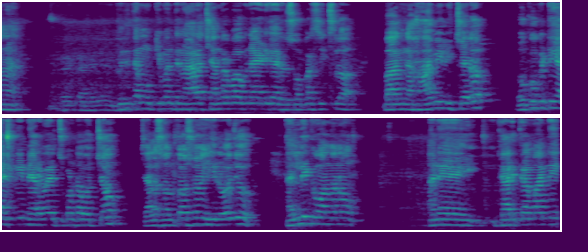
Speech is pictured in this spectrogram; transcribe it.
మన ప్రీత ముఖ్యమంత్రి నారా చంద్రబాబు నాయుడు గారు సూపర్ సిక్స్లో భాగంగా హామీలు ఇచ్చారో ఒక్కొక్కటి అన్ని నెరవేర్చుకుంటూ వచ్చాం. చాలా సంతోషం. ఈ రోజు తల్లికి వందనం అనే కార్యక్రమాన్ని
